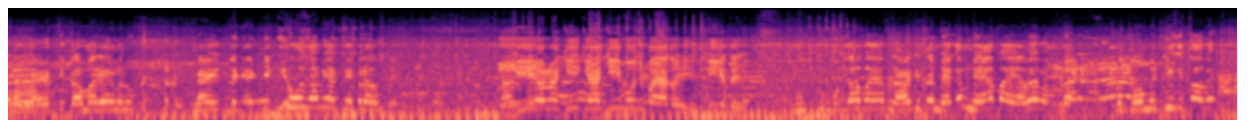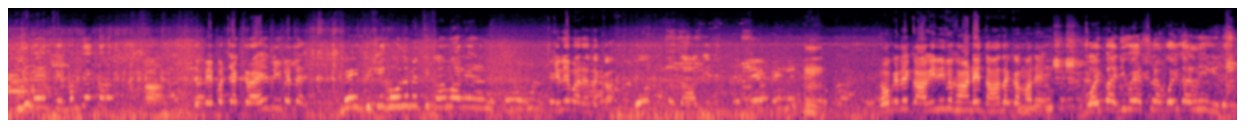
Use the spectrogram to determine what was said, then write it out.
ਅੜਾ ਮੈਂ ਟਿੱਕਾ ਮਾਰਿਆ ਮੈਨੂੰ। ਮੈਂ ਲੱਗ- ਟਿੱਕੀ ਹੋਲਦਾ ਵੀ ਪੇਪਰਾਂ ਉਸਤੇ? ਕੀ ਉਹਨਾਂ ਕੀ ਕਿਹਾ ਕੀ ਮੂੰਹ ਚ ਪਾਇਆ ਤੁਸੀਂ? ਕੀ ਕਹਿੰਦੇ? ਗੁਟਕਾ ਪਾਇਆ ਫਲਾ ਕੀਤਾ। ਮੈਂ ਕਿਹਾ ਮੈਂ ਪਾਇਆ ਵੇ। ਮੈਂ ਮੈਂ ਜੋ ਮਰਜ਼ੀ ਕੀਤਾ ਹੋਵੇ। ਤੁਸੀਂ ਮੇਰੇ ਪੇਪਰ ਚੈੱਕ ਹਾਂ। ਤੇ ਪੇਪਰ ਚੈੱਕ ਕਰਾਏ ਤੁਸੀਂ ਪਹਿਲੇ? ਮੈਂ ਟਿੱਕੇ ਖੋਲ ਮੈਂ ਟਿੱਕਾ ਮਾਰਿਆ ਇਹਨਾਂ ਨੇ? ਕਿਹਨੇ ਮਾਰਿਆ ਧੱਕਾ? ਉਹ ਹੂੰ ਕਹਿੰਦੇ ਕਾਗਜ਼ ਨਹੀਂ ਵਿਖਾਣੇ ਤਾਂ ਧੱਕਾ ਮਾਰਿਆ। ਕੋਈ ਭਾਜੀ ਕੋਈ ਇਸ ਤਰ੍ਹਾਂ ਕੋਈ ਗੱਲ ਨਹੀਂ ਕੀਤੀ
